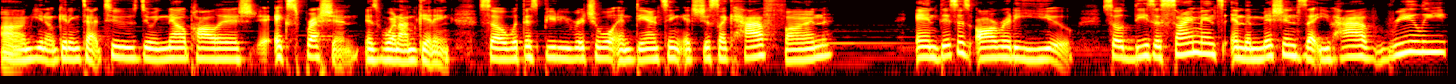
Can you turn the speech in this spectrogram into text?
um, you know, getting tattoos, doing nail polish, expression is what I'm getting. So with this beauty ritual and dancing, it's just like have fun. And this is already you. So these assignments and the missions that you have really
